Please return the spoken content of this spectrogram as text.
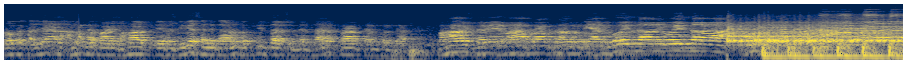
ಲೋಕ ಕಲ್ಯಾಣ ಅಮಂಗಪಾಡಿ ಮಹಾರಾಷ್ಟ್ರ ದೇವರ ದಿವ್ಯ ಸನ್ನಿಧಾನ ಭಕ್ತಿದ್ದಾರೆ ಪ್ರಾರ್ಥನೆ ಮಹಾವಿಷ್ಣವೇ ಮಹಾಪ್ರಾರ್ಥನಾ ಗೋವಿಂದ ಗೋವಿಂದ ಿ.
